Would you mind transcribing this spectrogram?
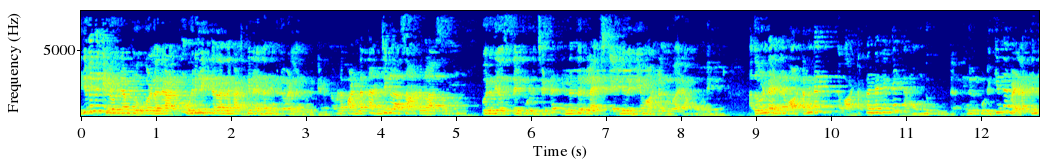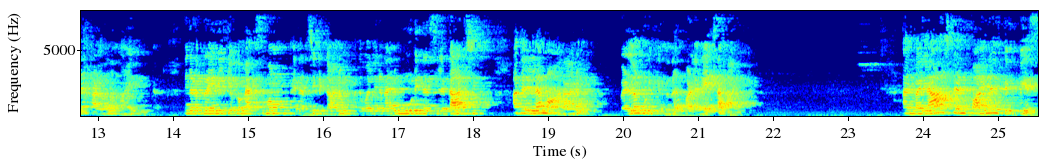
ഇരുപത് കിലോഗ്രാം തൂക്കമുള്ള ഒരാൾക്ക് ഒരു ലിറ്റർ എന്ന കണക്കിന് തന്നെ നിങ്ങൾ വെള്ളം കുടിക്കണം. നമ്മുടെ പണ്ടത്തെ അഞ്ച് ഗ്ലാസ് ആറ് ഗ്ലാസ് ഒന്നും ഒരു ദിവസത്തിൽ കുടിച്ചിട്ട് ഇന്നത്തെ ഒരു ലൈഫ് സ്റ്റൈലിൽ വലിയ മാറ്റമൊന്നും വരാൻ പോകുന്നില്ല. അതുകൊണ്ട് തന്നെ വാട്ടറിന്റെ വാട്ടർ കണ്ടന്റിന്റെ എമൗണ്ട് കൂട്ടുക. നിങ്ങൾ കുടിക്കുന്ന വെള്ളത്തിന്റെ അളവ് നന്നായി കൂട്ടുക. നിങ്ങളുടെ ബ്രെയിനിലേക്കൊക്കെ മാക്സിമം എനർജി കിട്ടാനും അതുപോലെ നിങ്ങളുടെ ഒരു മൂഡിനെസ് ലെത്താർജി അതെല്ലാം മാറാനും വെള്ളം കുടിക്കുന്നത് വളരെ സഹായിക്കും. And my last and final tip is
